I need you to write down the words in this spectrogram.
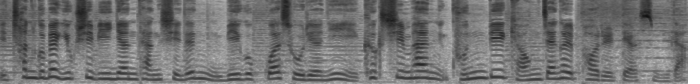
이 1962년 당시는 미국과 소련이 극심한 군비 경쟁을 벌일 때였습니다.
